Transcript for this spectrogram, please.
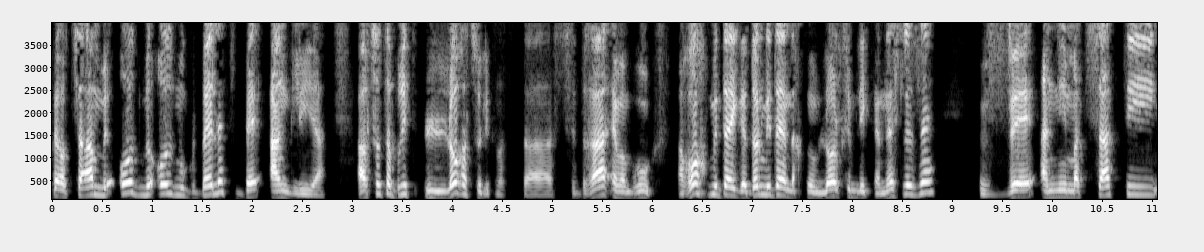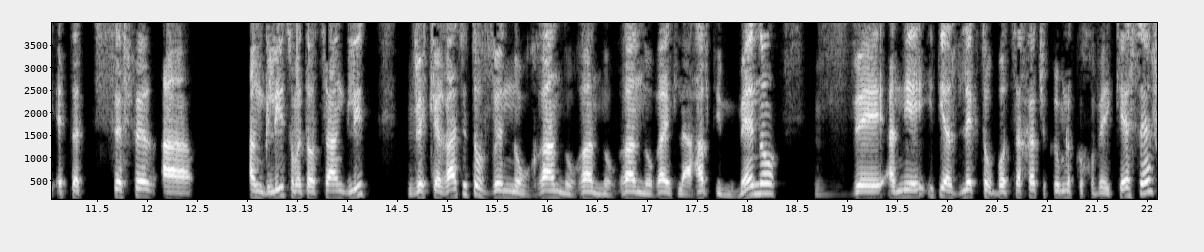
בהוצאה מאוד מאוד מוגבלת באנגליה. ארה"ב לא רצו לקנות את הסדרה, הם אמרו ארוך מדי, גדול מדי, אנחנו לא הולכים להיכנס לזה, ואני מצאתי את הספר האנגלית, זאת אומרת ההוצאה האנגלית, וקראתי אותו ונורא נורא נורא נורא התלהבתי ממנו, ואני הייתי אז לקטור בהוצאה אחת שקוראים לה כוכבי כסף,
